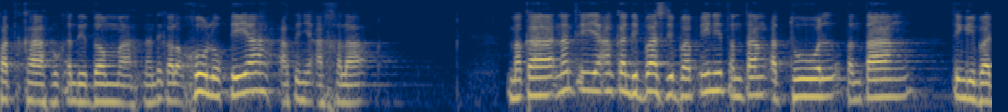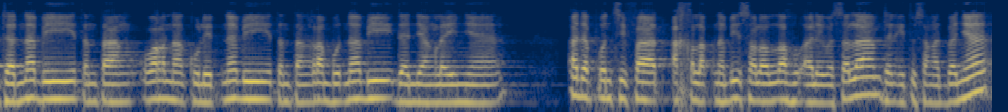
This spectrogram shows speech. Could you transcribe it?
fathah bukan di dhammah. Nanti kalau khuluqiyah artinya akhlak. Maka nanti yang akan dibahas di bab ini tentang atul, tentang tinggi badan Nabi, tentang warna kulit Nabi, tentang rambut Nabi dan yang lainnya. Adapun sifat akhlak Nabi Shallallahu Alaihi Wasallam dan itu sangat banyak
